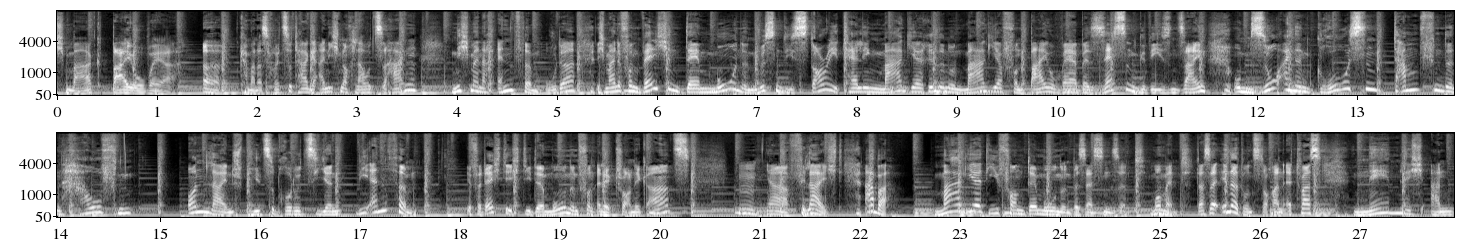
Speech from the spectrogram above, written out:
Ich mag BioWare. Äh, kann man das heutzutage eigentlich noch laut sagen? Nicht mehr nach Anthem, oder? Ich meine, von welchen Dämonen müssen die Storytelling-Magierinnen und Magier von BioWare besessen gewesen sein, um so einen großen, dampfenden Haufen Online-Spiel zu produzieren wie Anthem? Ihr verdächtigt die Dämonen von Electronic Arts? Hm, ja, vielleicht. Aber Magier, die von Dämonen besessen sind. Moment, das erinnert uns doch an etwas, nämlich an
